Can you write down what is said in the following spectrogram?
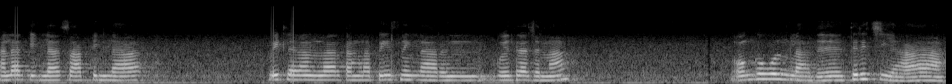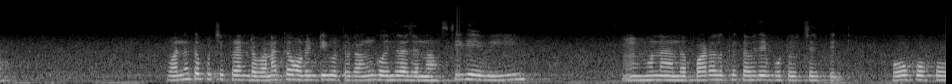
நல்லா இருக்கீங்களா சாப்பிட்டீங்களா? வீட்டில் எல்லாம் நல்லா இருக்காங்களா பேசுனீங்களா கோவிந்தராஜண்ணா? உங்கள் ஊருங்களா அது? திருச்சியா? வண்ணத்தை பூச்சி ஃப்ரெண்டு வணக்கம் அப்படின்னு டீ கொடுத்துருக்காங்க கோவிந்தராஜண்ணா. ஸ்ரீதேவி. முன்ன அந்த பாடலுக்கு கவிதை போட்டு வச்சுருக்கு. ஓஹோஹோ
